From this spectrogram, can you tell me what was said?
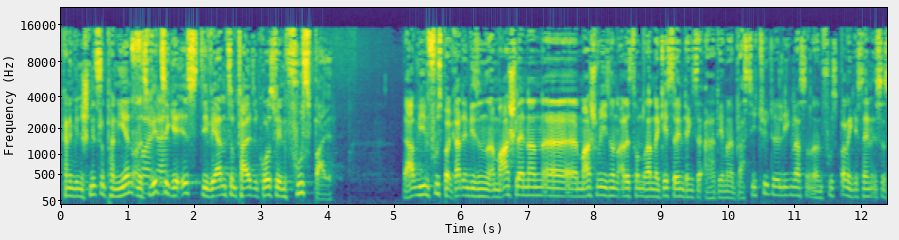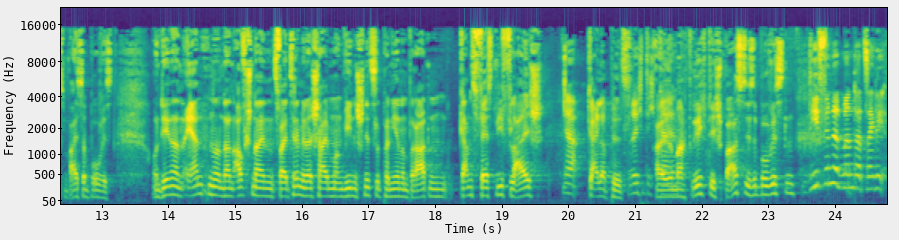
kann die wie einen Schnitzel panieren. Und das Voll. Witzige ist, die werden zum Teil so groß wie ein Fußball. Ja, wie ein Fußball. Gerade in diesen Marschländern, äh, Marschwiesen und alles drum dran, da gehst du hin, denkst du, ah, hat jemand eine Plastiktüte liegen lassen oder ein Fußball? Dann gehst du hin, ist das ein weißer Bovis. Und den dann ernten und dann aufschneiden, zwei Zentimeter Scheiben und wie ein Schnitzel panieren und braten. Ganz fest wie Fleisch. Ja. Geiler Pilz. Richtig Also geil. macht richtig Spaß, diese Bovisten. Die findet man tatsächlich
